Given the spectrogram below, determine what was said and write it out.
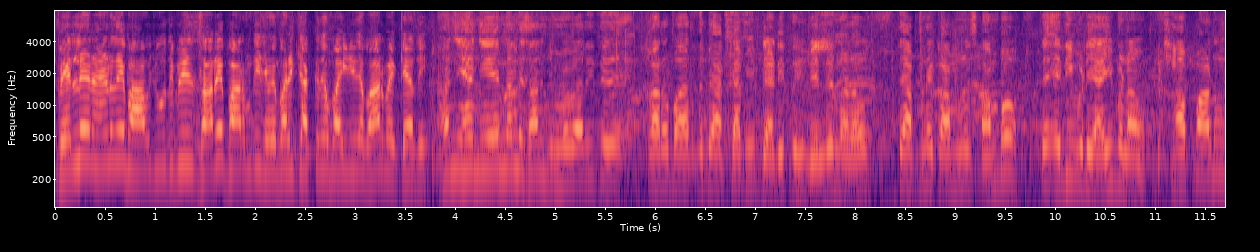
ਵਿਹਲੇ ਰਹਿਣ ਦੇ ਬਾਵਜੂਦ ਵੀ ਸਾਰੇ ਫਾਰਮ ਦੀ ਜ਼ਿੰਮੇਵਾਰੀ ਚੱਕਦੇ ਹੋ ਬਾਈ ਜੀ ਦੇ ਬਾਹਰ ਬੈਠਿਆ ਸੀ ਹਾਂਜੀ ਹਾਂਜੀ ਇਹਨਾਂ ਨੇ ਸਾਨੂੰ ਜ਼ਿੰਮੇਵਾਰੀ ਤੇ ਕਾਰੋਬਾਰ ਤੇ ਵੀ ਆਖਿਆ ਵੀ ਡੈਡੀ ਤੁਸੀਂ ਵਿਹਲੇ ਨਾ ਰਹੋ। ਤੇ ਆਪਣੇ ਕੰਮ ਨੂੰ ਸੰਭੋ ਤੇ ਇਹਦੀ ਵਡਿਆਈ ਬਣਾਓ। ਆਪਾਂ ਨੂੰ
